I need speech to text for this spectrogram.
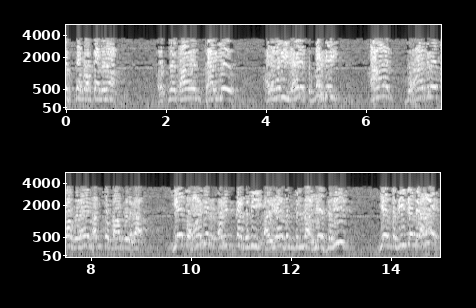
اس کو موقع ملا۔ اس نے کہا چاہیے ہماری غیرت مر گئی۔ آج مہاجروں کا غلام ہم کو مارنے لگا۔ یہ مہاجر اور ان کا زمین ایازم بلّہ یہ زمین، یہ مدینے میں آئے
